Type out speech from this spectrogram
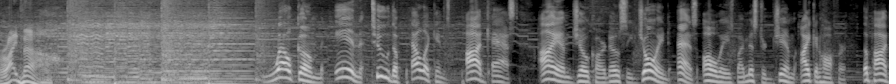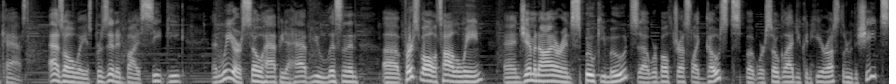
right now. Welcome in to the Pelicans podcast. I am Joe Cardosi, joined as always by Mr. Jim Eichenhofer, the podcast, as always, presented by SeatGeek. And we are so happy to have you listening. Uh, first of all, it's Halloween, and Jim and I are in spooky moods. Uh, we're both dressed like ghosts, but we're so glad you can hear us through the sheets.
